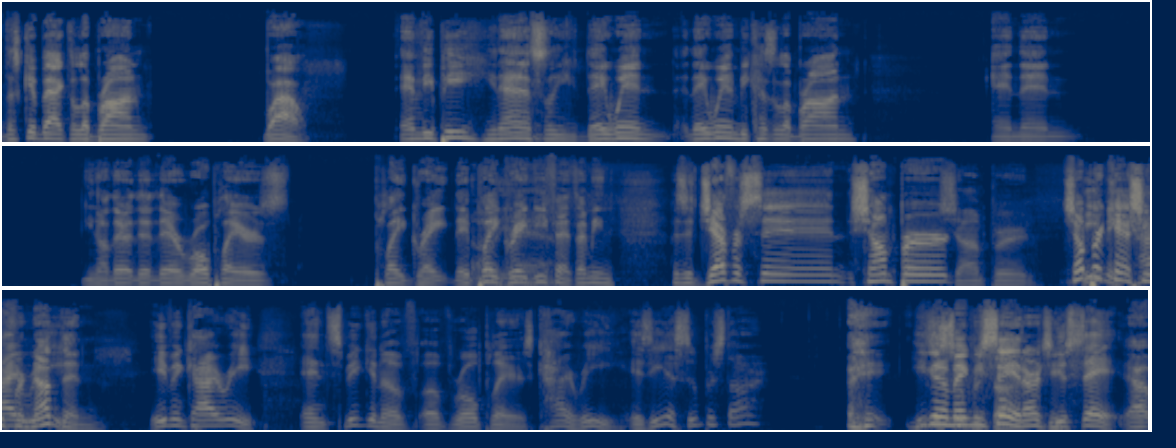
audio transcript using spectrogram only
let's get back to LeBron. Wow, MVP unanimously. They win. They win because of LeBron. And then, you know, their their, their role players play great. They great Oh, yeah. defense. I mean, is it Jefferson, Shumpert? Shumpert. Shumpert Even can't shoot for nothing. Even Kyrie. And speaking of, of role players, Kyrie, is he a superstar? You're He's gonna make me say it, aren't you? You say it. Uh,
